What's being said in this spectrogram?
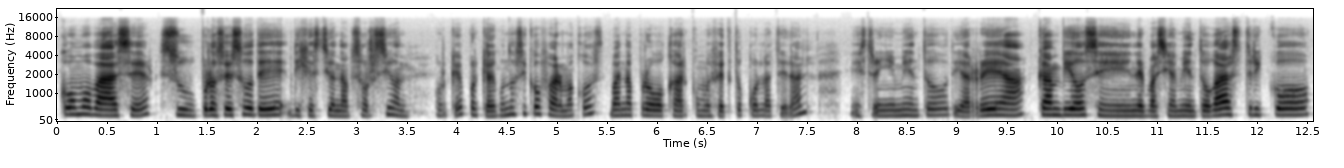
cómo va a ser su proceso de digestión-absorción. ¿Por qué? Porque algunos psicofármacos van a provocar como efecto colateral estreñimiento, diarrea, cambios en el vaciamiento gástrico,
